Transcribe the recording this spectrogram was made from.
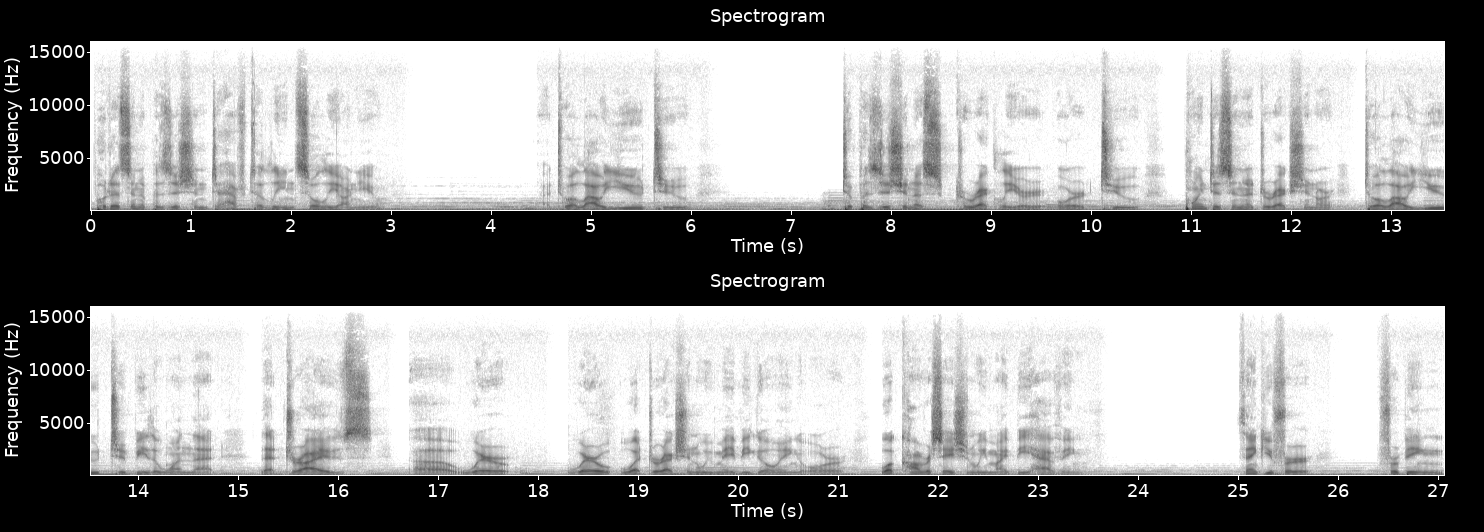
put us in a position to have to lean solely on you, uh, to allow you to to position us correctly, or or to point us in a direction, or to allow you to be the one that that drives uh, where where what direction we may be going or what conversation we might be having. Thank you for for being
